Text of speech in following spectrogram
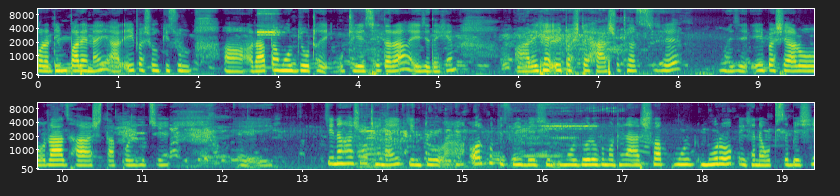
ওরা ডিম পারে নাই। আর এই পাশেও কিছু রাতা মুরগি উঠে, উঠিয়েছে তারা, এই যে দেখেন। আর এখানে এই পাশটায় হাঁস উঠে আসছে। এই যে, এই পাশে আরও রাজহাঁস, তারপরে হচ্ছে এই চীনা হাঁস ওঠে নাই, কিন্তু অল্প কিছুই বেশি মুরগি ওরকম ওঠে না। আর সব মুর- মোরগ এখানে উঠছে বেশি।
